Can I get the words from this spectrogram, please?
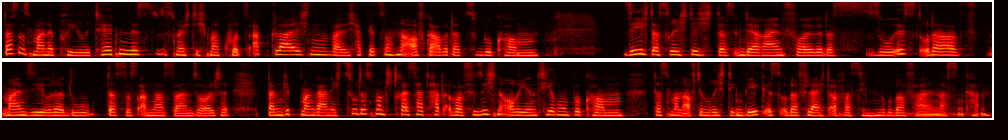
das ist meine Prioritätenliste, das möchte ich mal kurz abgleichen, weil ich habe jetzt noch eine Aufgabe dazu bekommen. Sehe ich das richtig, dass in der Reihenfolge das so ist oder meinen Sie oder du, dass das anders sein sollte? Dann gibt man gar nicht zu, dass man Stress hat, hat aber für sich eine Orientierung bekommen, dass man auf dem richtigen Weg ist oder vielleicht auch was hinten rüberfallen lassen kann.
